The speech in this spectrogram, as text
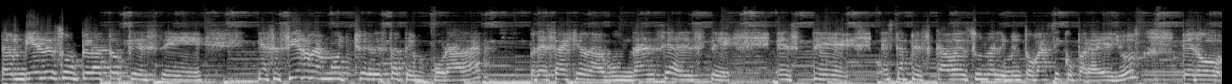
también es un plato que se, que se sirve mucho en esta temporada presagio de abundancia. Este, este, este pescado es un alimento básico para ellos, pero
